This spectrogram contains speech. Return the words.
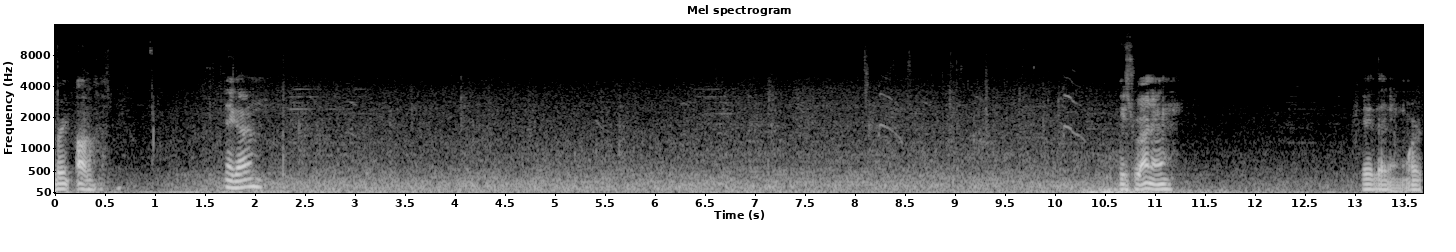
Bring. Oh, I got him. He's running. Okay, that didn't work.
